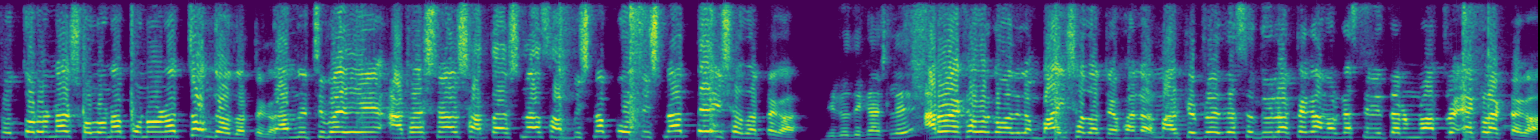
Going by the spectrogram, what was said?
সত্তর না ষোলো না পনেরো না চোদ্দ হাজার টাকা। দাম দিচ্ছি ভাই আঠাশ না সাতাশ না ছাব্বিশ না পঁচিশ না তেইশ হাজার টাকা। ভিডিও দেখে আসলে? আরও এক হাজার কমা দিলাম বাইশ হাজার টাকা ফাইনাল মার্কেট প্রাইস আছে দুই লাখ টাকা আমার কাছে নিতে মাত্র এক লাখ টাকা।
